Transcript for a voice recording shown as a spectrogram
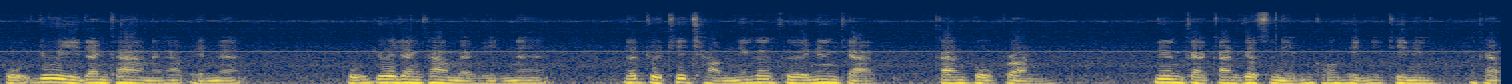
ผุยุ่ยด้านข้างนะครับ เห็นไหมผุยุ่ยด้านข้างแบบหินนะฮะแล้วจุดที่ฉ่ำนี่ก็คือเนื่องจากการปลูกร่อน เนื่องจากการเกิดสนิมของหินอีกทีหนึ่งนะครับ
